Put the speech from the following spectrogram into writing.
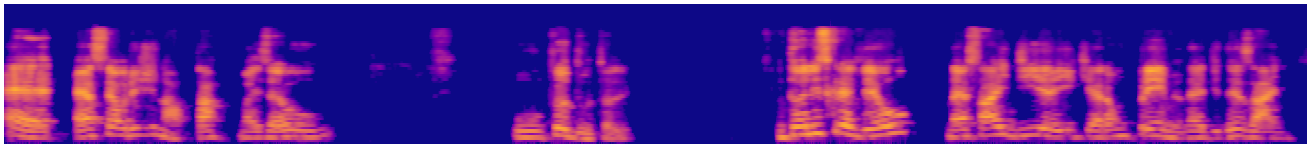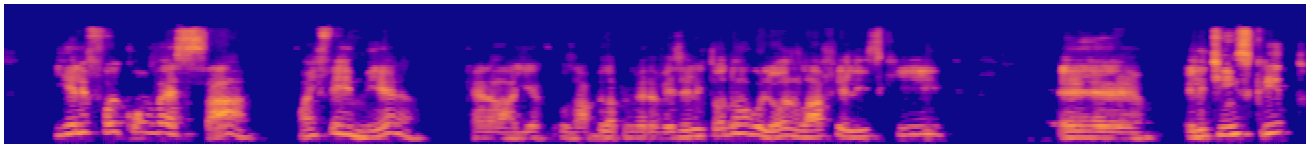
é essa é a original, tá? Mas é o o produto ali. Então ele escreveu nessa idea aí que era um prêmio, né, de design. E ele foi conversar com a enfermeira que ela ia usar pela primeira vez. Ele todo orgulhoso lá, feliz que é, ele tinha inscrito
